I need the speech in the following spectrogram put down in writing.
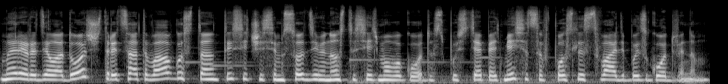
Мэри родила дочь 30 августа 1797 года, спустя пять месяцев после свадьбы с Годвином.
